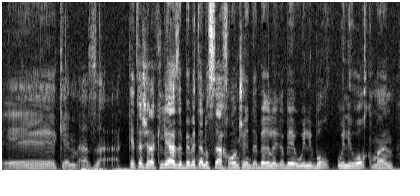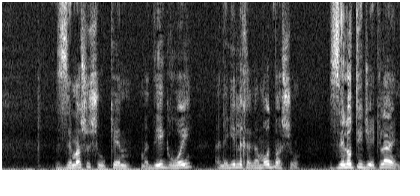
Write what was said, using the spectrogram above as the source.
אה, כן, אז הקטע של הקליעה זה באמת הנושא האחרון שאני אדבר לגבי ווילי, וור, ווילי וורקמן. זה משהו שהוא כן מדאיג, רועי. אני אגיד לך גם עוד משהו. זה לא טי.ג'יי קליין.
